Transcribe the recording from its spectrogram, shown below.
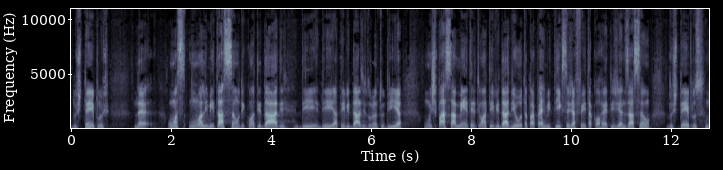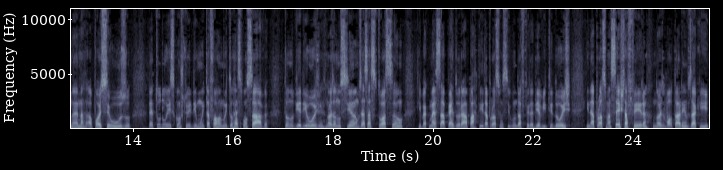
dos templos, né, uma, uma limitação de quantidade de, de atividades durante o dia, um espaçamento entre uma atividade e outra para permitir que seja feita a correta higienização dos templos né, na, após seu uso. É tudo isso construído de muita forma muito responsável. Então, no dia de hoje, nós anunciamos essa situação que vai começar a perdurar a partir da próxima segunda-feira, dia 22, e na próxima sexta-feira nós voltaremos aqui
